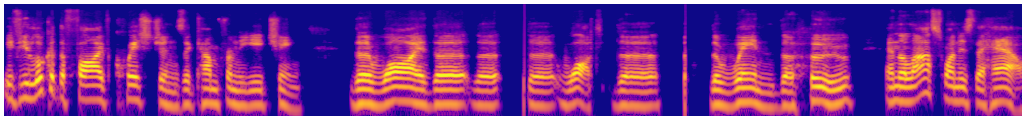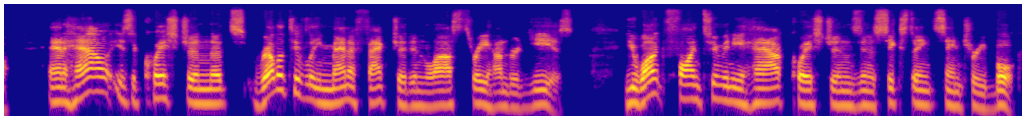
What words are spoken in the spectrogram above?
if you look at the five questions that come from the I Ching, the why, the the the what, the the when, the who, and the last one is the how. And how is a question that's relatively manufactured in the last 300 years. You won't find too many how questions in a 16th century book.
